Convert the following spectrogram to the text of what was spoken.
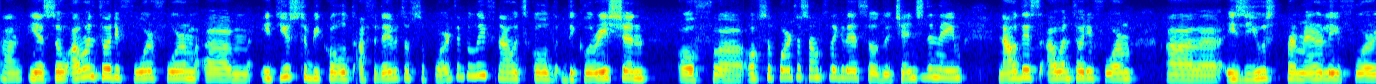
Um, yes, so I-134 form, um, it used to be called Affidavit of Support, I believe. Now it's called Declaration of uh, of Support or something like that. So they changed the name. Now this I-130 form uh, is used primarily for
